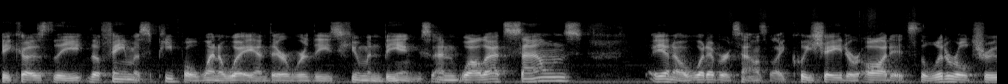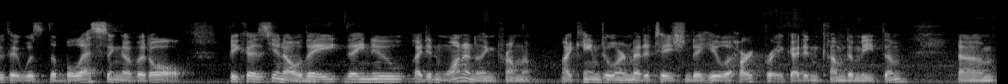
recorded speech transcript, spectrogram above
because the, the famous people went away and there were these human beings. And while that sounds, you know, whatever it sounds like, cliched or odd, it's the literal truth. It was the blessing of it all because, you know, they, they knew I didn't want anything from them. I came to learn meditation to heal a heartbreak. I didn't come to meet them. Um,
